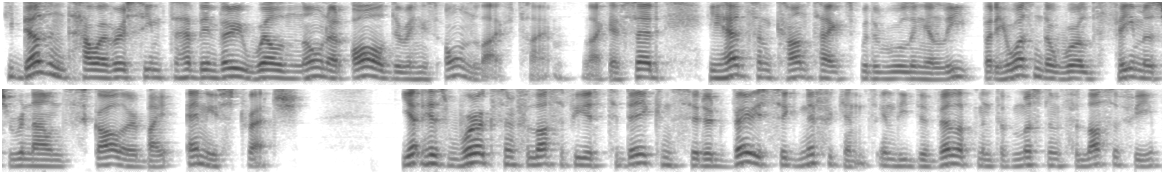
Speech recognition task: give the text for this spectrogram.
He doesn't, however, seem to have been very well known at all during his own lifetime. Like I said, he had some contacts with the ruling elite, but he wasn't a world famous, renowned scholar by any stretch. Yet his works and philosophy is today considered very significant in the development of Muslim philosophy,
